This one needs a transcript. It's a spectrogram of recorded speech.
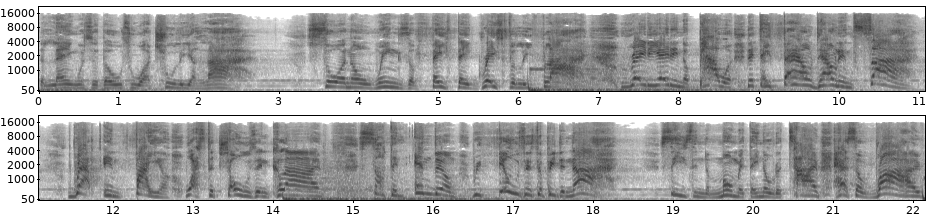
the language of those who are truly alive. Soaring on wings of faith, they gracefully fly, radiating the power that they found down inside. Wrapped in fire, watch the chosen climb. Something in them refuses to be denied. Seizing the moment they know the time has arrived,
